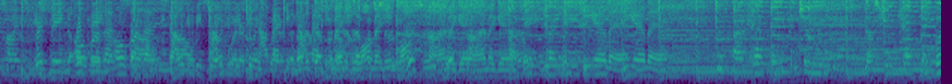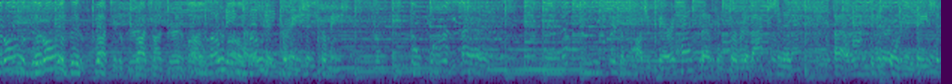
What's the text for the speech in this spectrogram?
Times ripping over themselves. Now he's going to be suing Twitter, not backing Another defamation up. lawsuit, this time against, time against CNN. Do I have faith in truth? Does truth have faith But all of this, but all of this fits the Project Veritas. Promoting misinformation. The. Project Veritas, a conservative actionist, uh, activist organization.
